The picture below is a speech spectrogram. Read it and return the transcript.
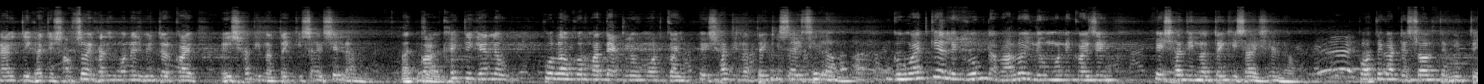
নাইতে খাইতে সবসময় খালি মনের ভিতর কয় এই স্বাধীনতায় কি চাইছিলাম? আচ্ছা। বা খাইতে গেলেও পোলাও কর্মা দেখলেও মন কয় এই স্বাধীনতায় কি চাইছিলাম? ঘুমাইতে গেলে ঘুমটা ভালো হইলেও মনে কয় যে এই স্বাধীনতায় কি চাইছিলাম? পথে ঘাটে চলতে ফিরতে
